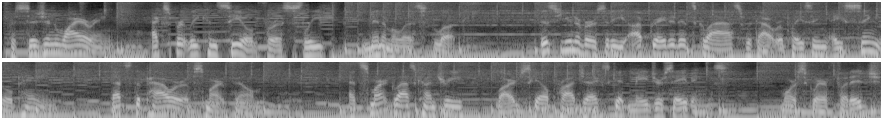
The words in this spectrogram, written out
Precision wiring, expertly concealed for a sleek, minimalist look. This university upgraded its glass without replacing a single pane. That's the power of smart film. At Smart Glass Country, large scale projects get major savings. More square footage,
